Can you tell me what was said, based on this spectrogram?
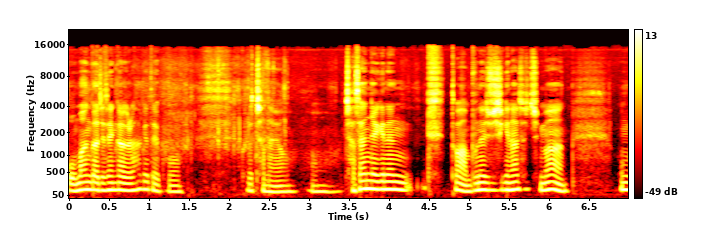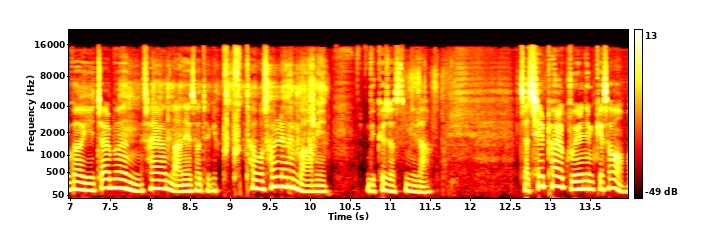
오만 가지 생각을 하게 되고 그렇잖아요. 어, 자세한 얘기는 더 안 보내주시긴 하셨지만 뭔가 이 짧은 사연 안에서 되게 풋풋하고 설레는 마음이 느껴졌습니다. 자, 7891님께서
